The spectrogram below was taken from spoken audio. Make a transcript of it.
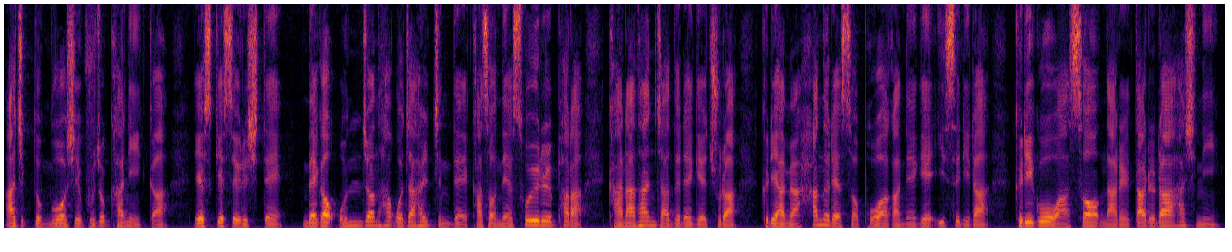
아직도 무엇이 부족하니이까 예수께서 이르시되 내가 온전하고자 할진대 가서 내 소유를 팔아 가난한 자들에게 주라. 그리하면 하늘에서 보화가 내게 있으리라. 그리고 와서 나를 따르라 하시니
